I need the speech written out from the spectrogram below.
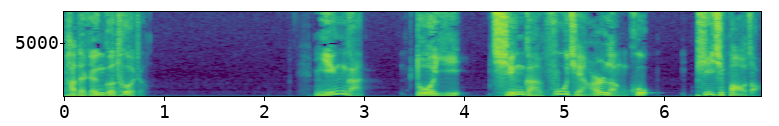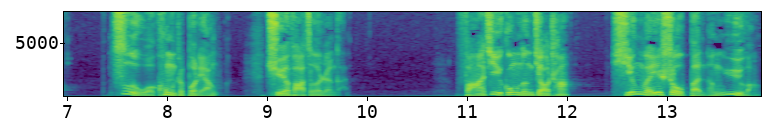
他的人格特征：敏感、多疑、情感肤浅而冷酷、脾气暴躁、自我控制不良、缺乏责任感、法纪功能较差、行为受本能欲望、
